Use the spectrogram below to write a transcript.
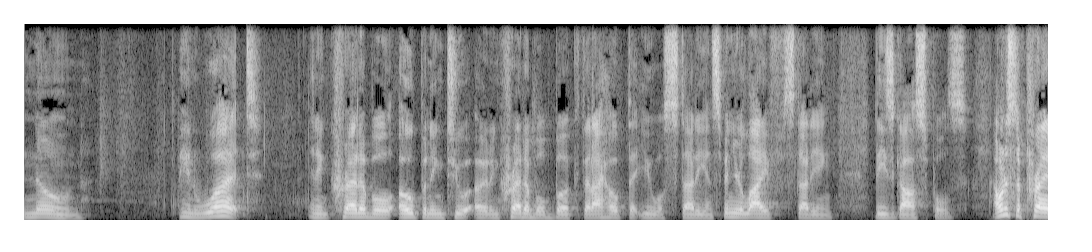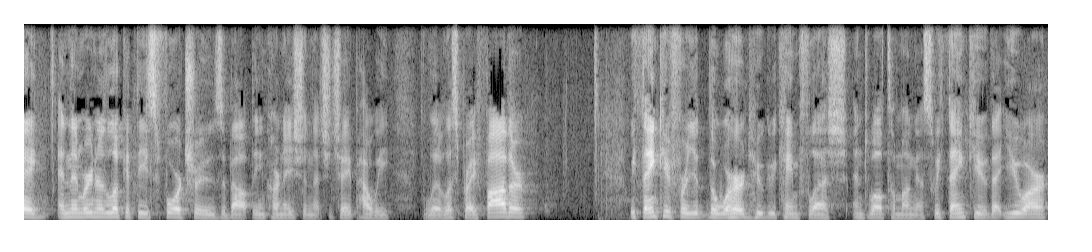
known. Man, what an incredible opening to an incredible book that I hope that you will study and spend your life studying these Gospels. I want us to pray, and then we're going to look at these four truths about the incarnation that should shape how we live. Let's pray. Father, we thank you for the Word who became flesh and dwelt among us. We thank you that you are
